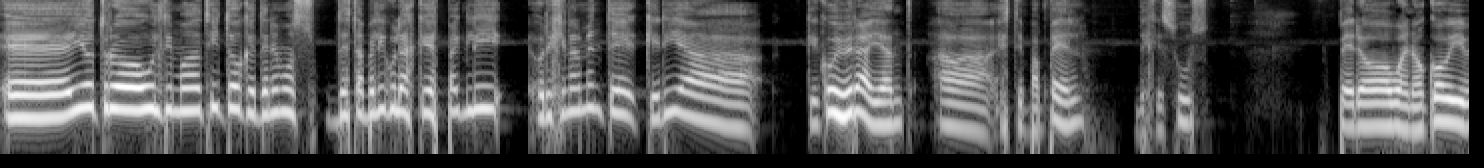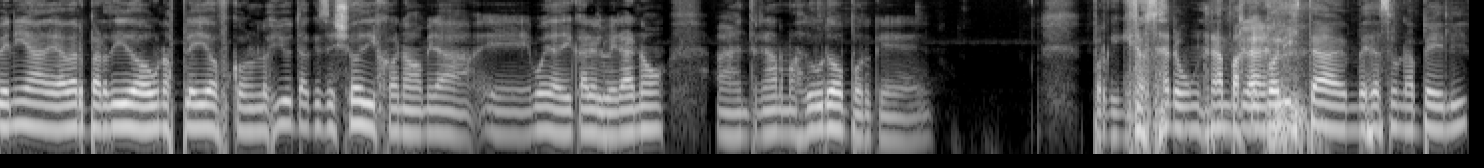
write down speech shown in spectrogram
Eh, y otro último datito que tenemos de esta película es que Spike Lee originalmente quería que Kobe Bryant haga este papel de Jesús, pero bueno, Kobe venía de haber perdido unos playoffs con los Utah, qué sé yo, y dijo, no, mira, eh, voy a dedicar el verano a entrenar más duro porque, porque quiero ser un gran Claro. basquetbolista en vez de hacer una peli.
